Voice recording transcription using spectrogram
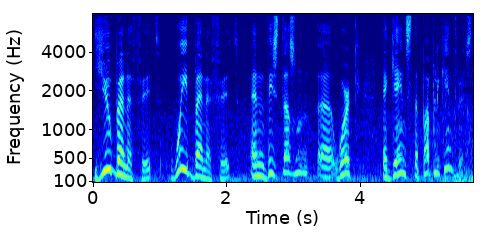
You benefit, we benefit, and this doesn't uh, work against the public interest.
